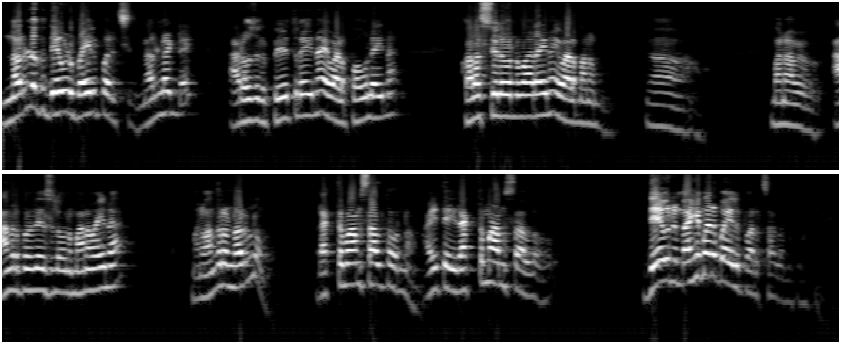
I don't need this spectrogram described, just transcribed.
నరులకు దేవుడు బయలుపరిచింది. నరులంటే ఆ రోజున పేతురైనా ఇవాళ పౌలైనా కొలస్యలో ఉన్నవారైనా ఇవాళ మనం మన ఆంధ్రప్రదేశ్లో ఉన్న మనమైనా మనం అందరం నరులం రక్తమాంసాలతో ఉన్నాం. అయితే ఈ రక్తమాంసాల్లో దేవుని మహిమను బయలుపరచాలనుకుంటున్నాడు.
